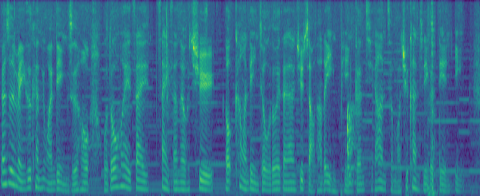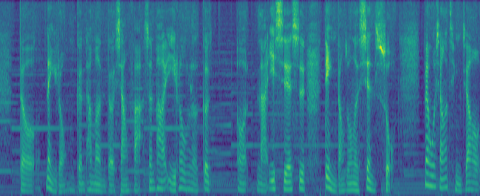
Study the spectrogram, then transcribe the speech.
但是每一次看完电影之后，我都会再再三的去哦，看完电影之后，我都会再三去找他的影评，跟其他人怎么去看这个电影的内容，跟他们的想法，生怕遗漏了各呃哪一些是电影当中的线索。那我想请教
